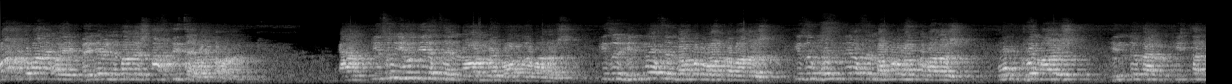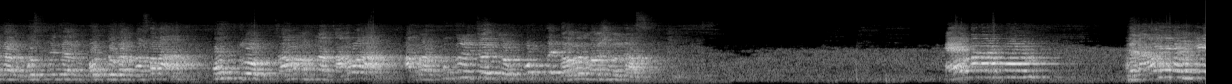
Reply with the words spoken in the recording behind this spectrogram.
বর্তমানে ওই বেনিয়ামিন নেতানের শাস্তি চায় বর্তমানে। কারণ কিছু ইহুদি আছে নম্র মানুষ, কিছু হিন্দু আছে নম্র মানুষ, কিছু মুসলিম আছে নম্র মানুষ, উগ্র মানুষ হিন্দু গান খ্রিস্টান গান মুসলিম গান বৌদ্ধ গান নাসারা, উগ্র জামান আপনার জানোয়ার, আপনার কুকুরের চরিত্র প্রত্যেক ধর্মের মানুষের মধ্যে আছে। আপনার ফেরাউনকে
